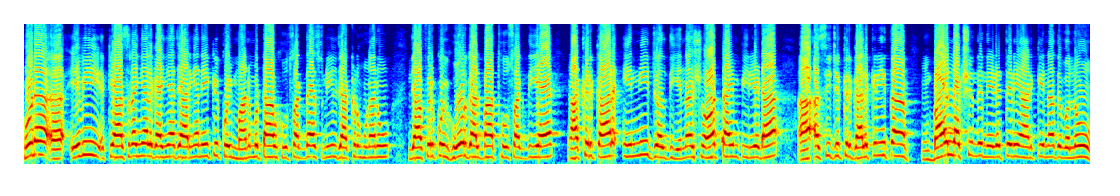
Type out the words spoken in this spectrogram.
ਹੁਣ ਇਹ ਵੀ ਕਿਆਸਰਾਈਆਂ ਲਗਾਈਆਂ ਜਾ ਰਹੀਆਂ ਨੇ ਕਿ ਕੋਈ ਮਨਮੁਟਾਵ ਹੋ ਸਕਦਾ ਹੈ ਸੁਨੀਲ ਜਾਖੜ ਹੁਣਾਂ ਨੂੰ, ਜਾਂ ਫਿਰ ਕੋਈ ਹੋਰ ਗੱਲਬਾਤ ਹੋ ਸਕਦੀ ਹੈ। ਆਖਿਰਕਾਰ ਇੰਨੀ ਜਲਦੀ, ਇੰਨਾ ਸ਼ਾਰਟ ਟਾਈਮ ਪੀਰੀਅਡ ਆ। ਅਸੀਂ ਜੇਕਰ ਗੱਲ ਕਰੀਏ ਤਾਂ ਬਾਈ ਇਲੈਕਸ਼ਨ ਦੇ ਨੇੜੇ ਤੇੜੇ ਆਣ ਕੇ ਇਹਨਾਂ ਦੇ ਵੱਲੋਂ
